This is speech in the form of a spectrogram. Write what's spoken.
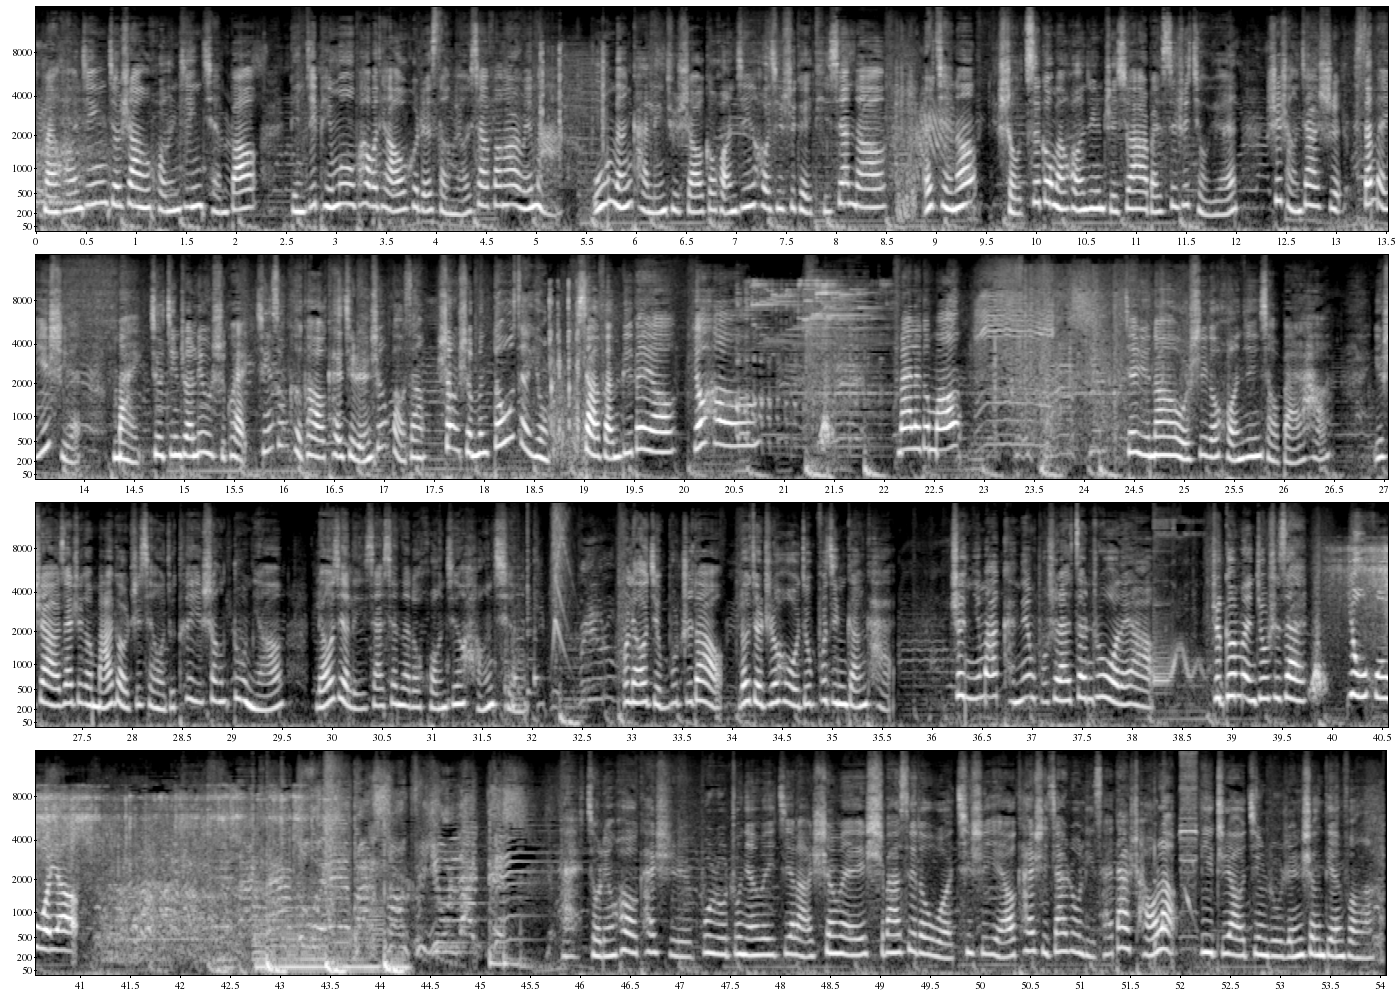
买黄金就上黄金钱包，点击屏幕泡泡条或者扫描下方二维码。无门槛领取十二克黄金，后期是可以提现的哦。而且呢，首次购买黄金只需要二百四十九元，市场价是三百一十元，买就净赚六十块，轻松可靠，开启人生宝藏，上神们都在用，下凡必备哦。哟吼，卖了个萌。鉴于呢，我是一个黄金小白哈，于是啊，在这个马狗之前，我就特意上度娘了解了一下现在的黄金行情。不了解不知道，了解之后我就不禁感慨，这尼玛肯定不是来赞助我的呀，这根本就是在诱惑我呀！哎，九零后开始步入中年危机了，身为十八岁的我，其实也要开始加入理财大潮了，立志要进入人生巅峰啊！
